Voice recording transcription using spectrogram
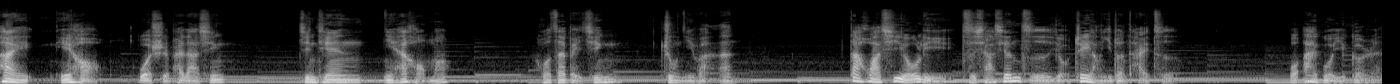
嗨，你好，我是派大星。今天你还好吗？我在北京，祝你晚安。《大话西游》里，紫霞仙子有这样一段台词：“我爱过一个人，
